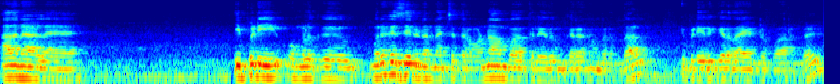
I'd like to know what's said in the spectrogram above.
அதனால் இப்படி உங்களுக்கு மிருகசீரிட நட்சத்திரம் ஒன்றாம் பாதத்தில் எதுவும் கிரகம் இருந்தால் இப்படி இருக்கிறதா என்று பாருங்கள்.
